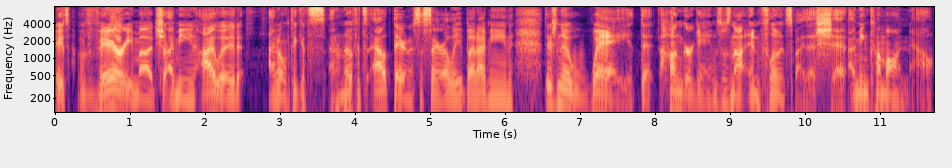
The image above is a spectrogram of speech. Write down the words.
It's very much. I mean, I would. I don't think it's. I don't know if it's out there necessarily, but I mean, there's no way that Hunger Games was not influenced by this shit. I mean, come on now.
